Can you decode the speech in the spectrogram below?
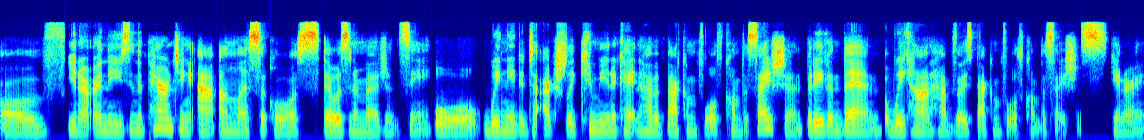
of, you know, only using the parenting app unless, of course, there was an emergency or we needed to actually communicate and have a back and forth conversation. But even then, we can't have those back and forth conversations. You know,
